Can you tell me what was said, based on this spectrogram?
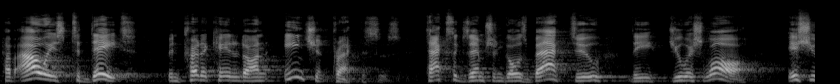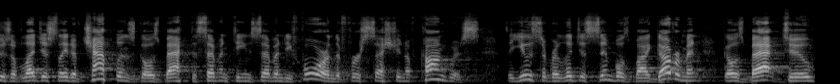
have always to date been predicated on ancient practices. Tax exemption goes back to the Jewish law. Issues of legislative chaplains goes back to 1774 in the first session of Congress. The use of religious symbols by government goes back to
